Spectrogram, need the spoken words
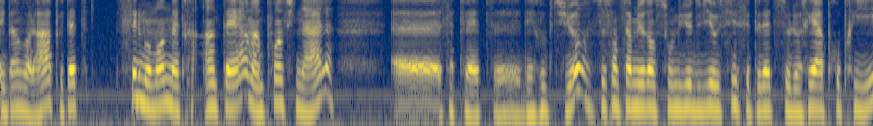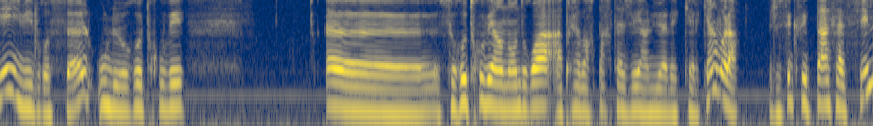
et bien voilà, peut-être c'est le moment de mettre un terme, un point final. Euh, ça peut être des ruptures. Se sentir mieux dans son lieu de vie aussi, c'est peut-être se le réapproprier, y vivre seul ou le retrouver. se retrouver un endroit après avoir partagé un lieu avec quelqu'un. Voilà. Je sais que c'est pas facile,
